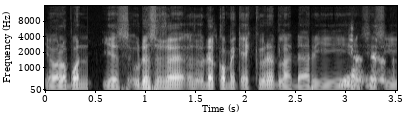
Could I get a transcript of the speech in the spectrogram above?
Ya walaupun ya udah sesuai udah komik accurate lah dari ya, sisi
